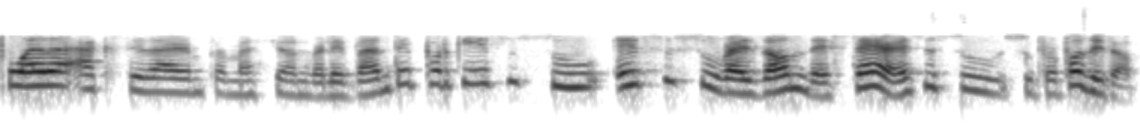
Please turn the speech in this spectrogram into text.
pueda acceder a información relevante porque eso es su, eso es su razón de ser, ese es su, su propósito.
